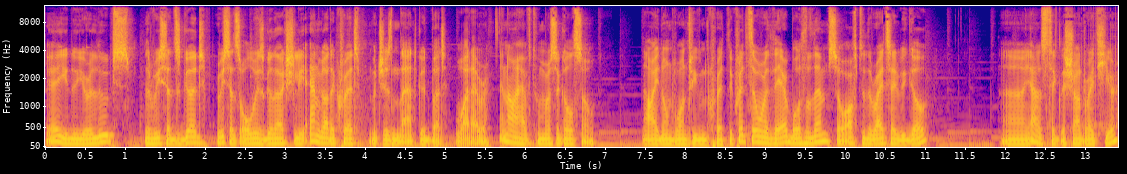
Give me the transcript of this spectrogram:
Yeah, you do your loops. The reset's good. Reset's always good, actually. And got a crit, which isn't that good, but whatever. And now I have two Mercicles, so now I don't want to even crit. The crit's over there, both of them, so off to the right side we go. Uh, yeah, let's take the shot right here.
